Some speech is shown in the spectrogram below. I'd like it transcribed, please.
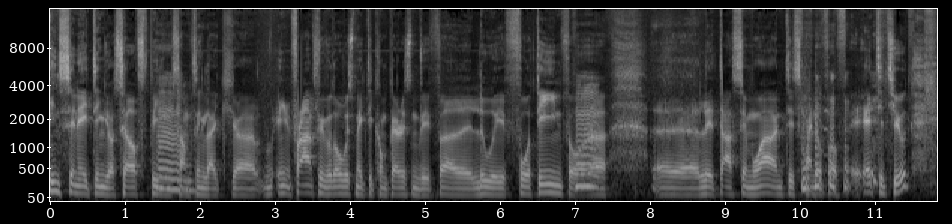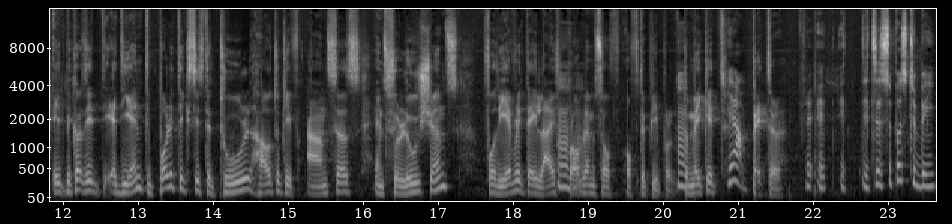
inscenating yourself being mm. something like uh, in France we would always make the comparison with uh, Louis XIV or mm. uh, uh, l'état c'est moi and this kind of, of attitude it, because it, at the end the politics is the tool how to give answers and solutions for the everyday life mm-hmm. problems of, of the people to mm. make it yeah. better it, it, it is supposed to be.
